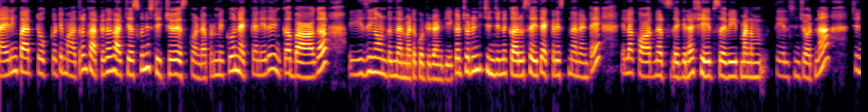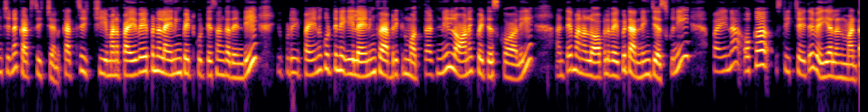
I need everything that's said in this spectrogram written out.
lining part ఒక్కటి మాత్రం కరెక్ట్గా కట్ చేసుకుని స్టిచ్ వేసుకోండి. అప్పుడు మీకు నెక్ అనేది ఇంకా బాగా ఈజీగా ఉంటుంది అనమాట కుట్టడానికి. ఇక్కడ చూడండి చిన్న చిన్న కరువుస్ అయితే ఎక్కడ ఇస్తున్నానంటే ఇలా కార్నర్స్ దగ్గర షేప్స్ అవి మనం తేల్చిన చోటన చిన్న చిన్న కట్స్ ఇచ్చాను. కట్స్ ఇచ్చి మన పై వైపున లైనింగ్ పెట్టి కుట్టేసాం కదండి. ఇప్పుడు ఈ పైన కుట్టిన ఈ లైనింగ్ ఫ్యాబ్రిక్ని మొత్తాన్ని లోనకి పెట్టేసుకోవాలి. అంటే మనం లోపల వైపు టర్నింగ్ చేసుకుని పైన ఒక స్టిచ్ అయితే వేయాలన్నమాట.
